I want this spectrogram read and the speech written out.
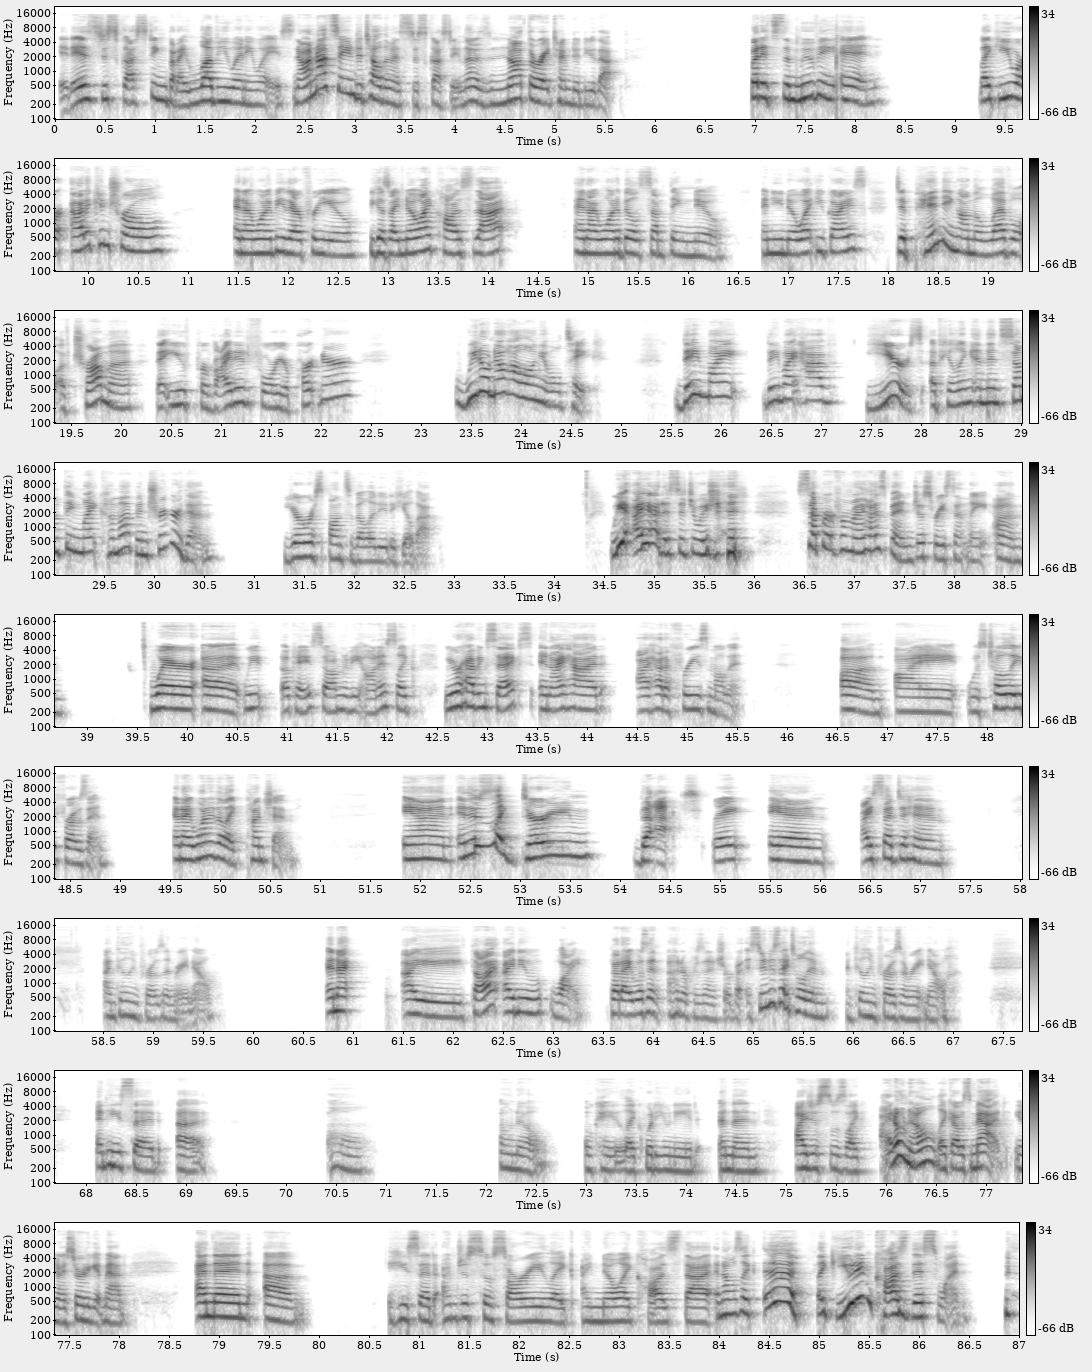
it is disgusting but i love you anyways now i'm not saying to tell them it's disgusting that is not the right time to do that but it's the moving in like you are out of control and I want to be there for you because I know I caused that and I want to build something new. And you know what, you guys? Depending on the level of trauma that you've provided for your partner, we don't know how long it will take. They might they might have years of healing and then something might come up and trigger them. Your responsibility to heal that. We I had a situation separate from my husband just recently. Um where uh we okay so i'm gonna be honest like we were having sex and i had i had a freeze moment um i was totally frozen and i wanted to like punch him and and this is like during the act right and i said to him i'm feeling frozen right now and i i thought i knew why but i wasn't 100% sure but as soon as i told him i'm feeling frozen right now and he said uh oh, oh no. Okay, like what do you need? And then I just was like, I don't know. Like I was mad. You know, I started to get mad. And then um he said, I'm just so sorry. Like, I know I caused that. And I was like, like you didn't cause this one. and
